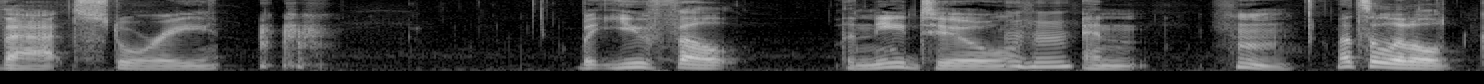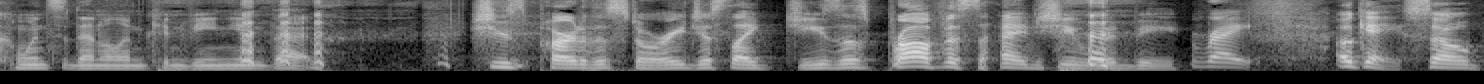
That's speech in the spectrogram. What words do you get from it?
that story, but you felt the need to, Mm-hmm. and hmm, that's a little coincidental and convenient that she's part of the story, just like Jesus prophesied she would be. Right. Okay, so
